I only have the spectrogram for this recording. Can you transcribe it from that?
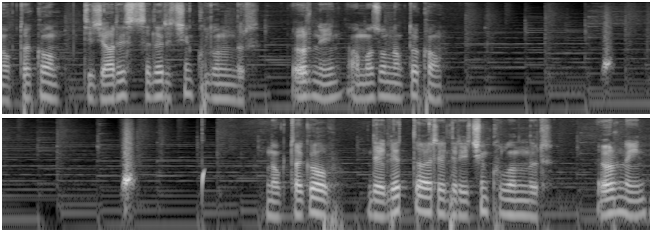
.com ticari siteler için kullanılır. Örneğin amazon.com .gov devlet daireleri için kullanılır. Örneğin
